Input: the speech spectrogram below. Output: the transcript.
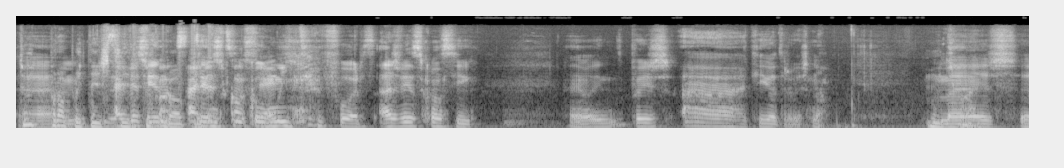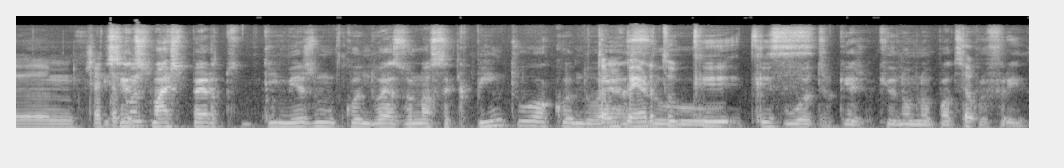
Tu Ah, próprio tens de ser tu tento- próprio. às vezes Às vezes com muita força. Às vezes consigo. Depois, ah, aqui outra vez, não. Muito Mas hum, Já E te sentes aconteceu? mais perto de ti mesmo quando és o nosso que pinto ou quando Tão és perto o, que- que o outro que, que o nome não pode ser Tão- preferido?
